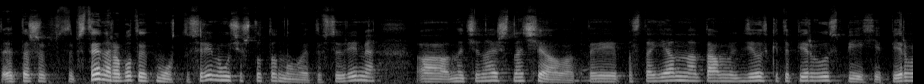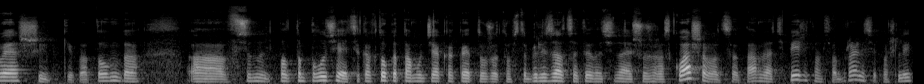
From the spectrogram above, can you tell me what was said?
это же постоянно работает мозг, ты все время учишь что-то новое, ты все время а, начинаешь сначала, да. ты постоянно там делаешь какие-то первые успехи, первые ошибки, потом, да, а, все там получается, как только там у тебя какая-то уже там стабилизация, ты начинаешь уже расквашиваться, там, а теперь там собрались и пошли,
